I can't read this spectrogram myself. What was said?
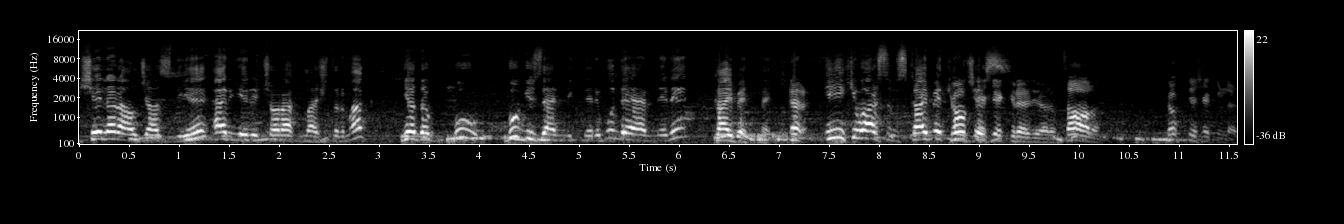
bir şeyler alacağız diye her yeri çoraklaştırmak ya da bu bu güzellikleri, bu değerleri kaybetmek. Evet. İyi ki varsınız. Çok Kaybetmeyeceğiz. teşekkür ediyorum. Sağ olun. Çok teşekkürler.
